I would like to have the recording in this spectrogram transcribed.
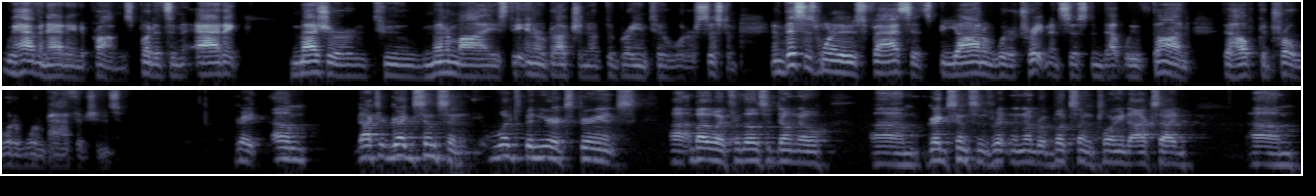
we haven't had any problems, but it's an added measure to minimize the introduction of debris into the water system. And this is one of those facets beyond a water treatment system that we've done to help control waterborne pathogens. Great. Um, Dr. Greg Simpson, what's been your experience? Uh, by the way, for those that don't know, um, Greg Simpson's written a number of books on chlorine dioxide. Um,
